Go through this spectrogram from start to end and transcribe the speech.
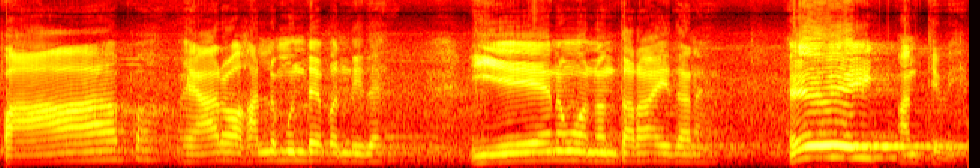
ಪಾಪ ಯಾರೋ ಹಲ್ಲು ಮುಂದೆ ಬಂದಿದೆ. ಏನೋ ಒಂದೊಂದು ಥರ ಇದ್ದಾನೆ. ಏಯ್! ಅಂತೀವಿ.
